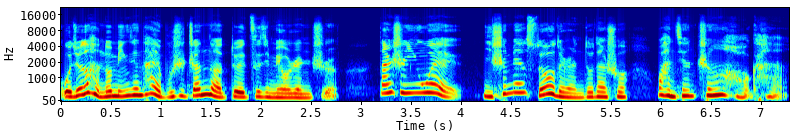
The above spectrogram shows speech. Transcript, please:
我觉得很多明星他也不是真的对自己没有认知，但是因为你身边所有的人都在说，哇，你今天真好看，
